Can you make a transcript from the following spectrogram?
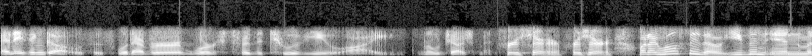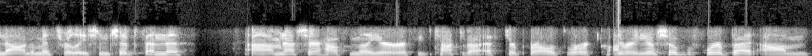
Anything goes. It's whatever works for the two of you. I no judgment. For sure, for sure. What I will say though, even in monogamous relationships, and this uh, I'm not sure how familiar or if you've talked about Esther Perel's work on the radio show before, but um,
